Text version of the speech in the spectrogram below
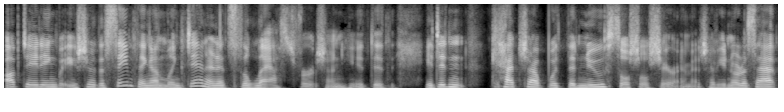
updating, but you share the same thing on LinkedIn and it's the last version. It, did, it didn't catch up with the new social share image. Have you noticed that?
